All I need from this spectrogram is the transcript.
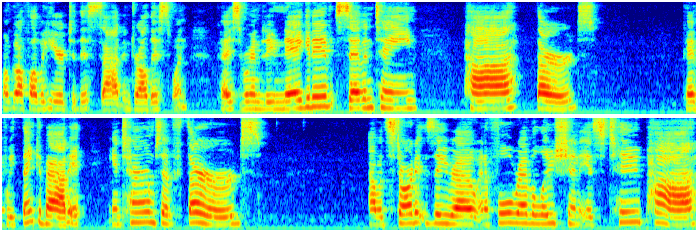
I'll go off over here to this side and draw this one. Okay, so we're going to do negative 17 pi thirds. Okay, if we think about it, in terms of thirds, I would start at zero, and a full revolution is 2 pi,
